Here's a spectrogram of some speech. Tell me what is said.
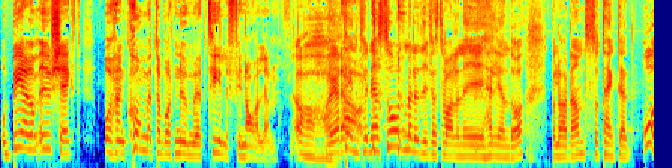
och ber om ursäkt och han kommer ta bort numret till finalen. Åh, jag tänkte, för när jag såg Melodifestivalen i helgen då, på lördagen, så tänkte jag, åh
